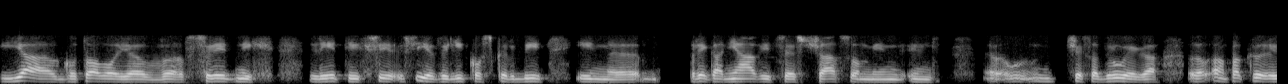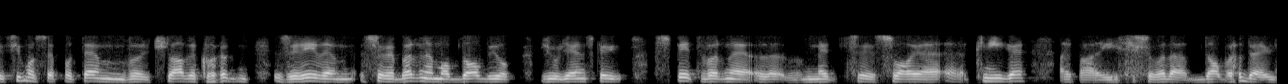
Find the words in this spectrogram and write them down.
Ja, gotovo je v srednjih letih je veliko skrbi in eh, preganjavice s časom in, in česa drugega, eh, ampak recimo se potem v človeku zrelem srebrnem obdobju življenjskej spet vrne eh, med svoje knjige ali pa jih seveda dobro, da jih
